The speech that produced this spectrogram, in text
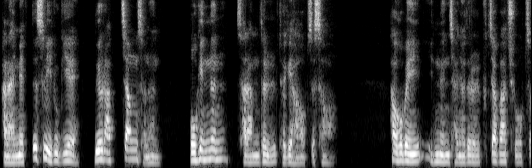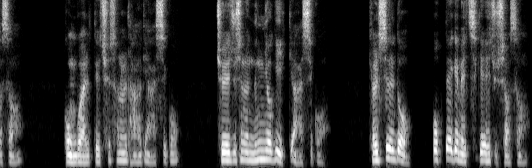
하나님의 뜻을 이루기에 늘 앞장서는 복 있는 사람들 되게 하옵소서. 학업에 있는 자녀들을 붙잡아 주옵소서. 공부할 때 최선을 다하게 하시고 주해 주시는 능력이 있게 하시고 결실도 복되게 맺히게 해 주셔서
